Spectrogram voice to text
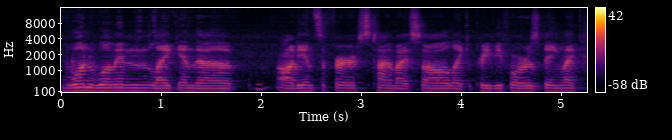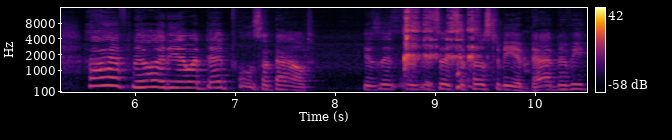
one woman like in the audience the first time I saw like a preview for was being like, I have no idea what Deadpool's about. Is it is it supposed to be a bad movie?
